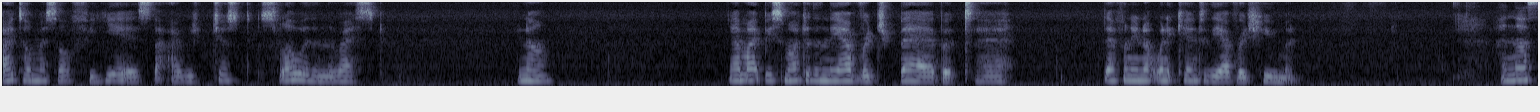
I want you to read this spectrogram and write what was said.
I told myself for years that I was just slower than the rest. You know, I might be smarter than the average bear, but uh, definitely not when it came to the average human. And that's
